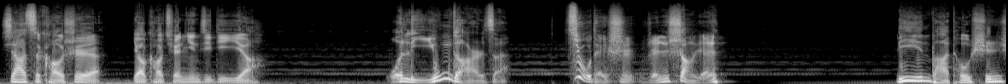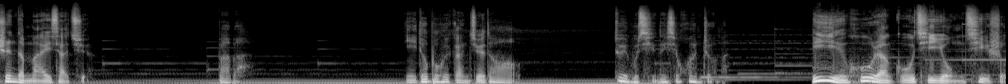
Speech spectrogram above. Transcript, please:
下次考试要考全年级第一啊！我李庸的儿子就得是人上人。李隐把头深深的埋下去。爸爸，你都不会感觉到对不起那些患者们？李隐忽然鼓起勇气说：“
